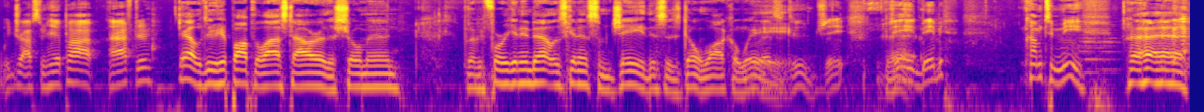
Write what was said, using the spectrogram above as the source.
we drop some hip hop after. Yeah, we'll do hip hop the last hour of the show, man. But before we get into that, let's get into some Jade. This is "Don't Walk Away." Let's do Jade, Jade, baby. Come to me. yeah,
